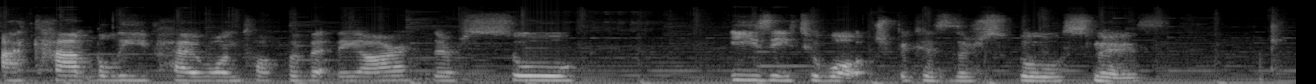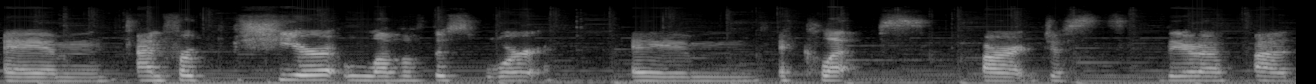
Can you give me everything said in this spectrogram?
i can't believe how on top of it they are they're so easy to watch because they're so smooth um, and for sheer love of the sport um, eclipse are just they're a, a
